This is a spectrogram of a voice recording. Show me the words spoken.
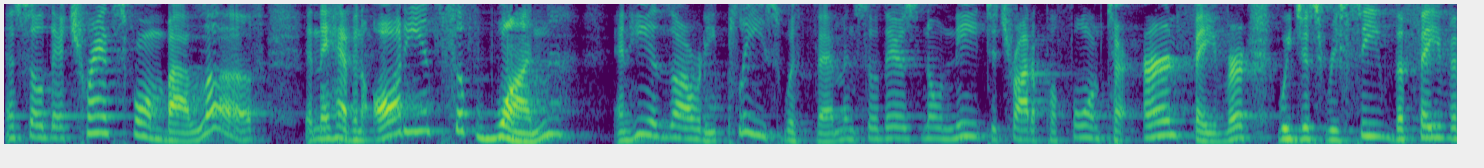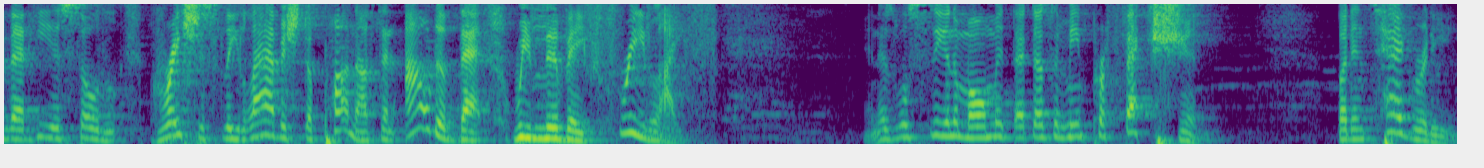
And so they're transformed by love, and they have an audience of one, and he is already pleased with them. And so there's no need to try to perform to earn favor. We just receive the favor that he has so graciously lavished upon us, and out of that, we live a free life. And as we'll see in a moment, that doesn't mean perfection, but integrity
